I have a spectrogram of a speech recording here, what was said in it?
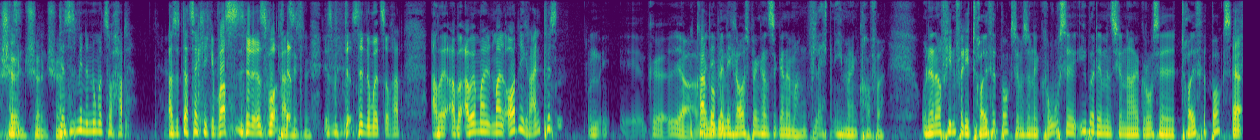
Schön, das, schön, schön. Das ist mir eine Nummer zu hart. Also tatsächlich, Sinne des Wortes Tatsächlich. ist mir das eine Nummer zu hart. Aber, aber, aber mal, mal ordentlich reinpissen? Und äh, ja, Kein wenn, Problem. wenn ich raus bin, kannst du gerne machen. Vielleicht nicht meinen Koffer. Und dann auf jeden Fall die Teufelbox. Wir haben so eine große, überdimensional große Teufelbox. Ja.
